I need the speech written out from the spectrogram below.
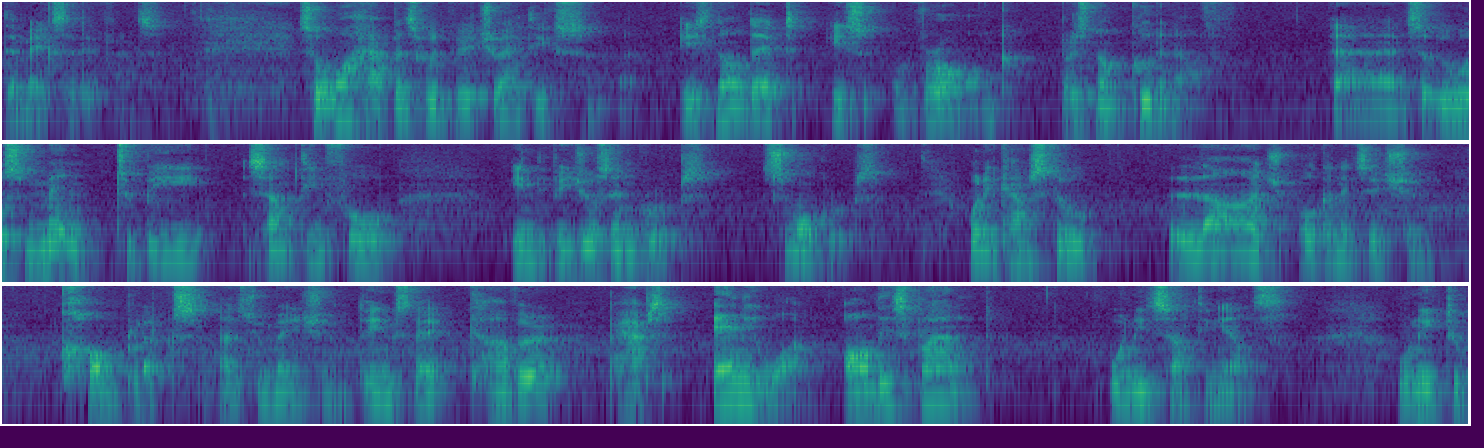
that makes a difference. So what happens with virtue ethics is not that it's wrong, but it's not good enough. Uh, so it was meant to be something for individuals and groups, small groups. When it comes to large organization, complex, as you mentioned, things that cover perhaps anyone on this planet, we need something else. We need to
